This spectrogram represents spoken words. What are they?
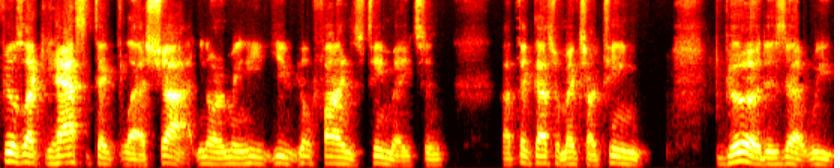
feels like he has to take the last shot. You know what I mean? He, he he'll find his teammates, and I think that's what makes our team good is that we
